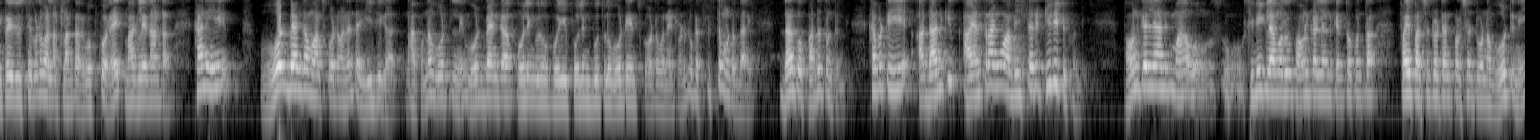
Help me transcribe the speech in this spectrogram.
ఇంటర్వ్యూ చూస్తే కూడా వాళ్ళు అట్లా అంటారు. ఒప్పుకోరు. రైట్ మాకు లేదా? అంటారు. కానీ ఓట్ బ్యాంక్గా మార్చుకోవడం అనేది అంత ఈజీ కాదు. నాకున్న ఓట్లని ఓట్ బ్యాంక్గా పోలింగ్లో పోయి పోలింగ్ బూత్లో ఓటు వేయించుకోవడం అనేటువంటిది ఒక సిస్టమ్ ఉంటుంది దానికి. దానికి ఒక పద్ధతి ఉంటుంది. కాబట్టి ఆ దానికి ఆ యంత్రాంగం ఆ మిషనరీ టీడీపీకి ఉంది. పవన్ కళ్యాణ్కి మా సినీ గ్లామరు పవన్ కళ్యాణ్కి ఎంతో కొంత ఫైవ్ పర్సెంట్ టెన్ పర్సెంట్ ఉన్న ఓటుని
